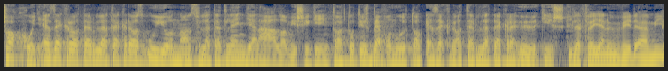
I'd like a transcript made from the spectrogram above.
Csak hogy ezekre a területekre az újonnan született lengyel állam is igényt tartott, és bevonultak ezekre a területekre ők is. Illetve ilyen önvédelmi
